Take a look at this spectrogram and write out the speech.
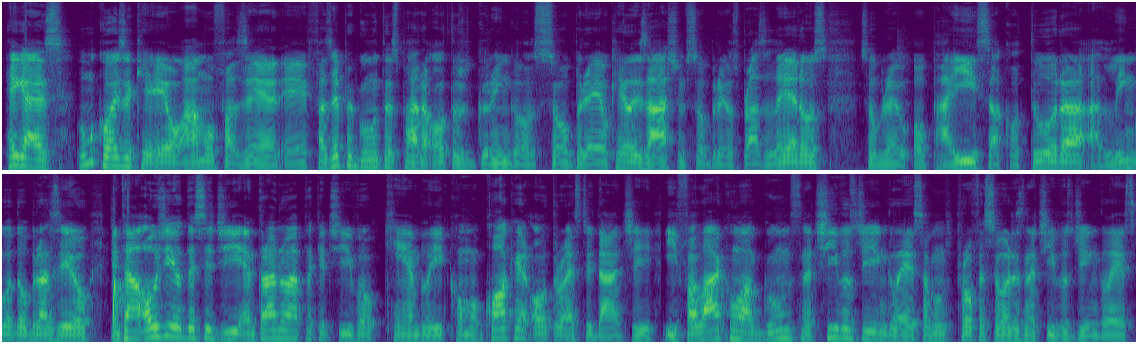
Hey guys, uma coisa que eu amo fazer é fazer perguntas para outros gringos sobre o que eles acham sobre os brasileiros, sobre o país, a cultura, a língua do Brasil. Então hoje eu decidi entrar no aplicativo Cambly como qualquer outro estudante e falar com alguns nativos de inglês, alguns professores nativos de inglês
